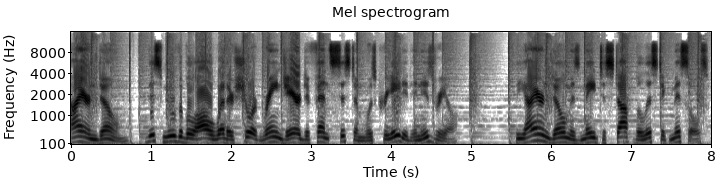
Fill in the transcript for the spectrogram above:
Iron Dome. This movable all-weather short-range air defense system was created in Israel. The Iron Dome is made to stop ballistic missiles,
